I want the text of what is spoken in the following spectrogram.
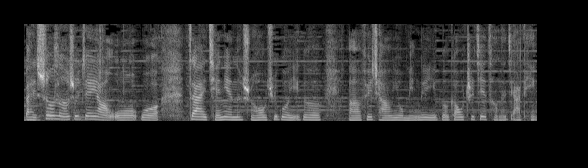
摆设呢是这样，我我在前年的时候去过一个呃非常有名的一个高知阶层的家庭。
